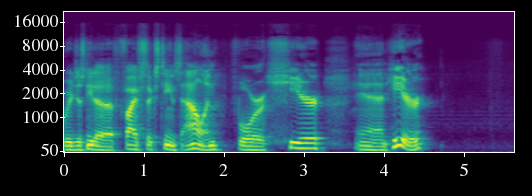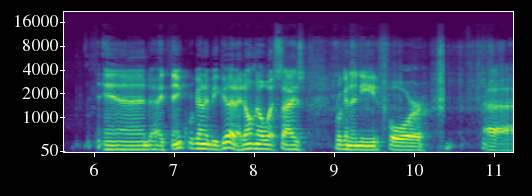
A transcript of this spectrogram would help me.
we just need a 5 16 Allen for here and here. And I think we're going to be good. I don't know what size we're going to need for uh,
